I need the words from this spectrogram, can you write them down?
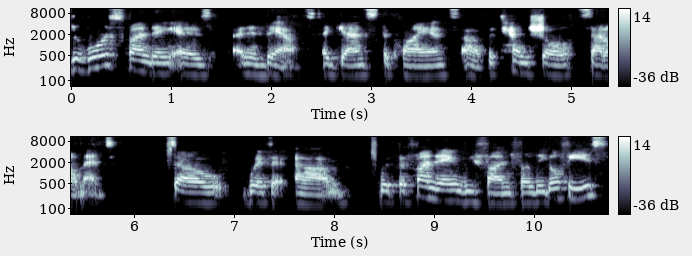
Divorce funding is an advance against the client's uh, potential settlement. So with um, with the funding, we fund for legal fees,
